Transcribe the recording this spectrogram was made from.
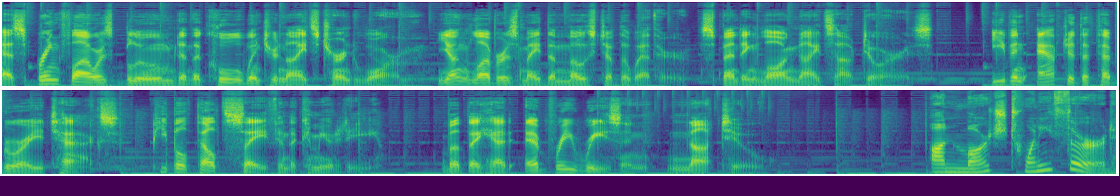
As spring flowers bloomed and the cool winter nights turned warm, young lovers made the most of the weather, spending long nights outdoors. Even after the February attacks, people felt safe in the community. But they had every reason not to. On March 23rd,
